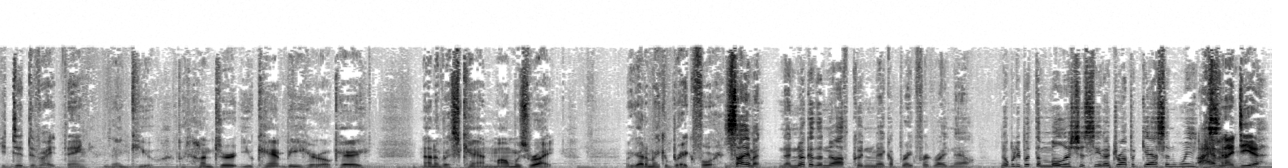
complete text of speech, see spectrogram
You did the right thing. Thank you. But Hunter, you can't be here, okay? None of us can. Mom was right. We gotta make a break for it. Simon, Nanook of the North couldn't make a break for it right now. Nobody but the militia seen a drop of gas in weeks. I have an idea.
